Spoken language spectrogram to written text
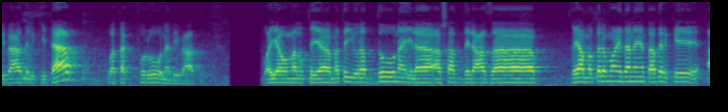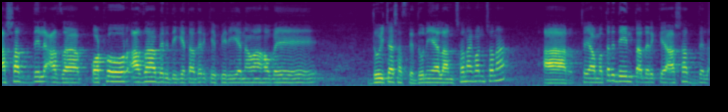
বিবাদ। কিতাব ওয়াতাক ফরুনা বিবাদ কেয়ামতের ময়দানে তাদেরকে আসাদ্দিল আজাব কঠোর আজাবের দিকে তাদেরকে ফিরিয়ে নেওয়া হবে। দুইটা শাস্তি, দুনিয়া লাঞ্ছনা গঞ্চনা আর কেয়ামতের দিন তাদেরকে আসাদ্দিল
